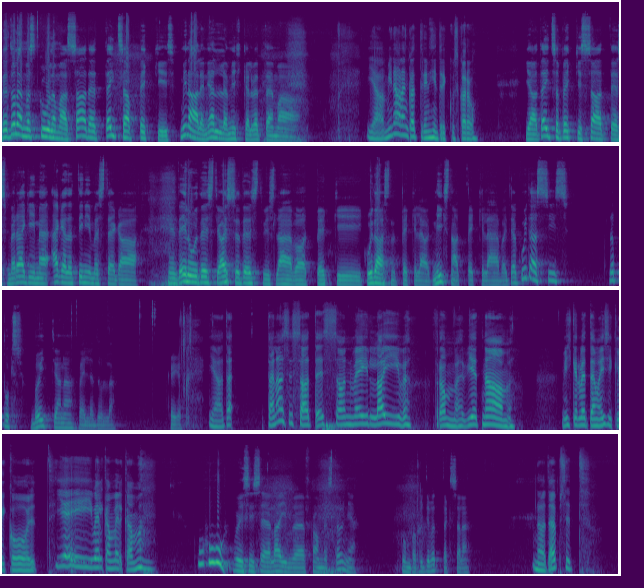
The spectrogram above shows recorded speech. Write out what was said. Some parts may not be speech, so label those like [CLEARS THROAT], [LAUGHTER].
tere tulemast kuulama saadet Täitsa Pekkis. mina olen jälle Mihkel Vetemaa. ja mina olen Katrin Hindrikus-Karu. ja Täitsa Pekkis saates me räägime ägedate inimestega nende eludest ja asjadest, mis lähevad pekki, kuidas nad pekki lähevad, miks nad pekki lähevad ja kuidas siis lõpuks võitjana välja tulla kõigest. ja tänases saates on meil live from Vietnam Mihkel Vetemaa isiklikult. Yay, welcome, welcome. või siis äh, live from Estonia. kumba pidi võtta, eks ole. no täpselt.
